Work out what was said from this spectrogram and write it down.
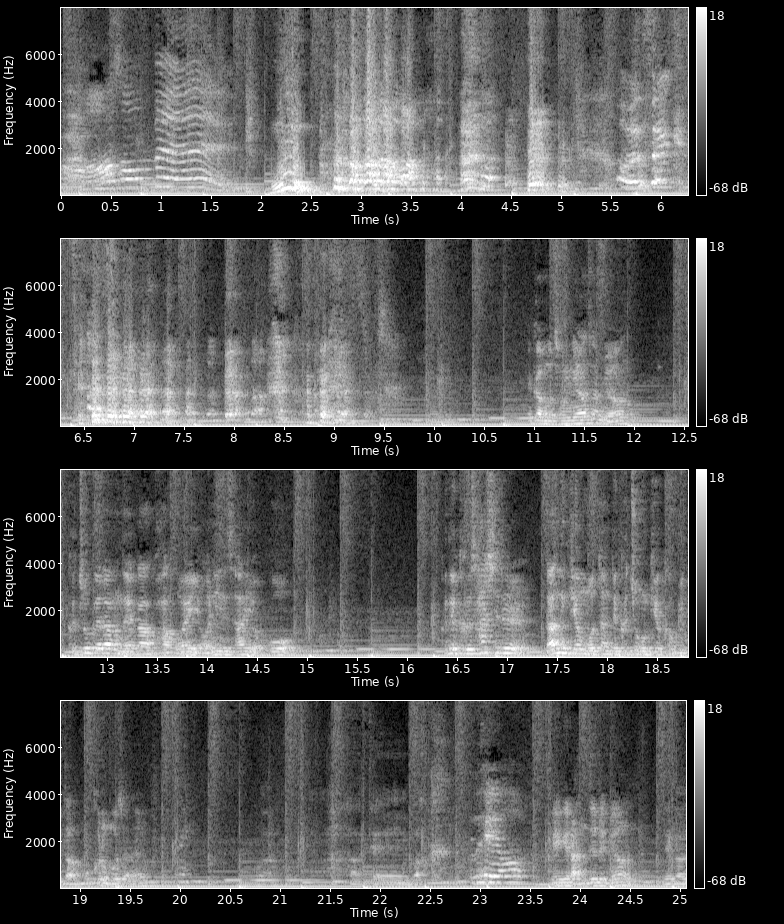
아 선배 뭐? 아왜 생각 그러니까 뭐 정리하자면 그쪽이랑 내가 과거에 연인 사이였고 근데 그 사실을 나는 기억 못하는데 그쪽은 기억하고 있다. 뭐 그런 거잖아요. 네. 아 대박. 왜요? 그 얘기를 안 들으면 내가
